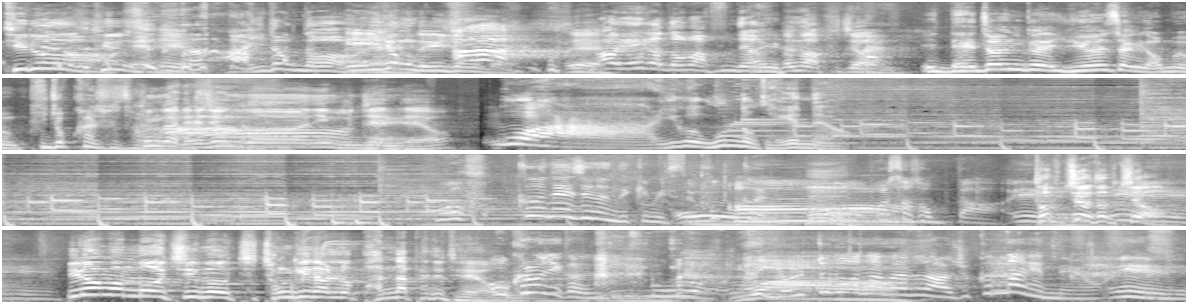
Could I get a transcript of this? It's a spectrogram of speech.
뒤로 뒤로 예. 아, 이 정도. 이 정도 이 정도. 예. 아, 얘가 너무 아픈데요? 너무 아프죠. 이 내전근의 유연성이 너무 부족하셔서 그러니까 내전근이 문제인데요. 우와, 이거 운동 되겠네요. 느낌이 있어요. 후끈. 어, 벌써 덥다. 예. 덥죠, 덥죠. 예, 예. 이러면 뭐 지금 뭐 전기난로 반납해도 돼요. 어, 그러니까 뭐 12번 하면은 아주 끝나겠네요. 예.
